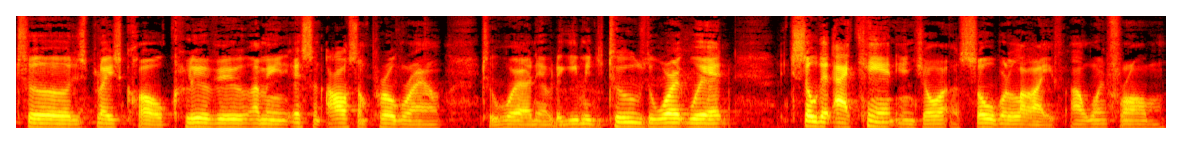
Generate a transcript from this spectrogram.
to this place called Clearview. I mean, it's an awesome program to where they, they give me the tools to work with so that I can enjoy a sober life. I went from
